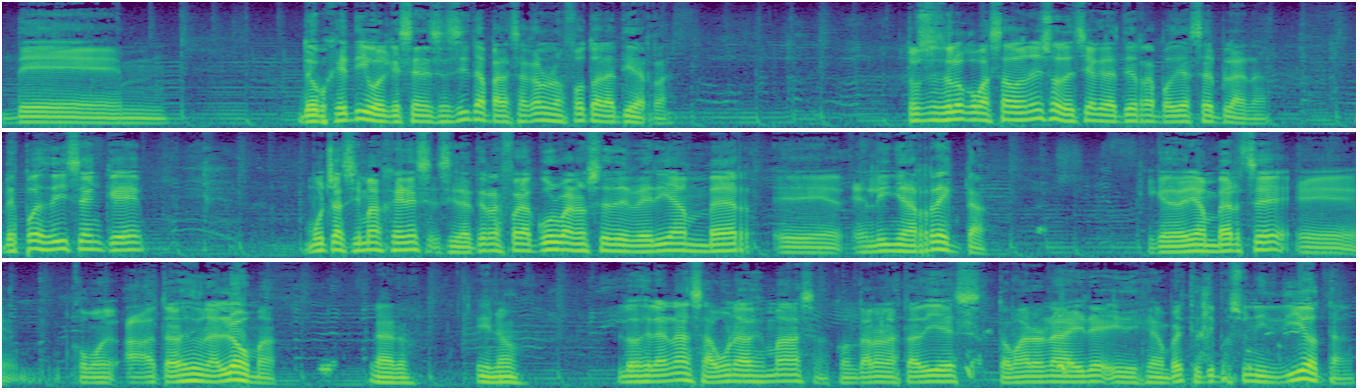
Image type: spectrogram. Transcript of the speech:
de, mm, de objetivo el que se necesita para sacar una foto a la Tierra. Entonces el loco basado en eso decía que la Tierra podía ser plana. Después dicen que muchas imágenes, si la Tierra fuera curva, no se deberían ver eh, en línea recta y que deberían verse eh, como a, a través de una loma. Claro. Y no. Los de la NASA, una vez más, contaron hasta 10, tomaron aire y dijeron, pero este tipo es un idiota.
